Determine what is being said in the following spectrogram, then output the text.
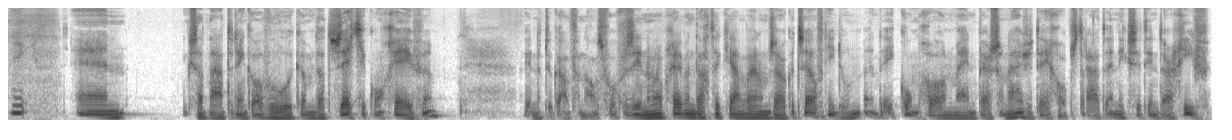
Nee. En ik zat na te denken over hoe ik hem dat zetje kon geven je natuurlijk al van alles voor verzinnen. Maar op een gegeven moment dacht ik, ja, waarom zou ik het zelf niet doen? Ik kom gewoon mijn personage tegen op straat en ik zit in het archief.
